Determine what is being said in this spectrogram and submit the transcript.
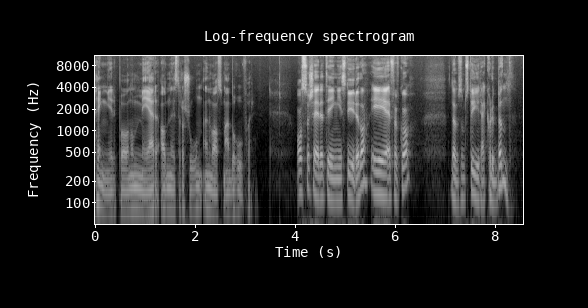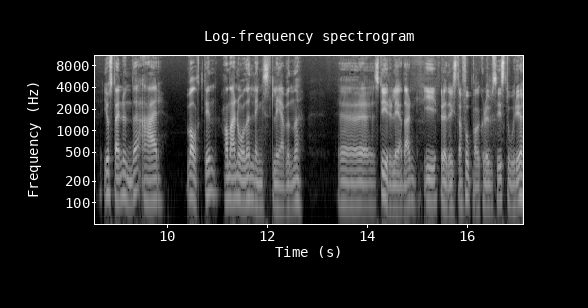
penger på noe mer administrasjon enn hva som er behov for. Og så skjer det ting i styret, da, i FFK. De som styrer klubben. Jostein Lunde er valgt inn. Han er nå den lengstlevende eh, styrelederen i Fredrikstad fotballklubbs historie.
